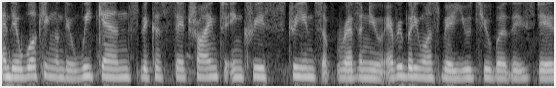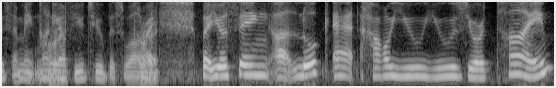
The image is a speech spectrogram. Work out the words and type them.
and they're working on their weekends because they're trying to increase streams of revenue. Everybody wants to be a YouTuber these days and make money Correct. off YouTube as well, Correct. right? But you're saying uh, look at how you use your time.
